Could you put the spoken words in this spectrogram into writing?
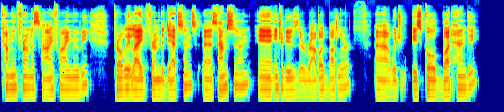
coming from a sci-fi movie probably like from the Jetsons, uh, Samsung uh, introduced the robot butler, uh, which is called Bot Handy.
